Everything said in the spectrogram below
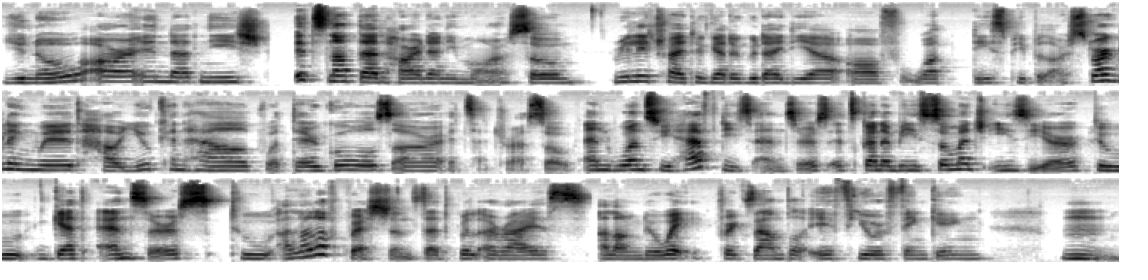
you know are in that niche it's not that hard anymore. So, really try to get a good idea of what these people are struggling with, how you can help, what their goals are, etc. So, and once you have these answers, it's going to be so much easier to get answers to a lot of questions that will arise along the way. For example, if you're thinking, Hmm,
